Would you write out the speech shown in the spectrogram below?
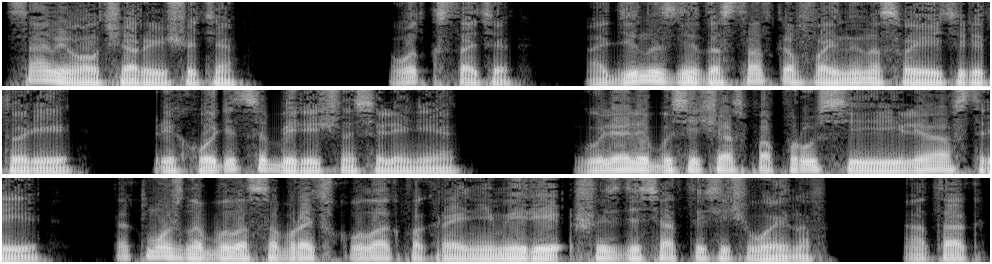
сами волчары еще те. Вот, кстати, один из недостатков войны на своей территории. Приходится беречь население. Гуляли бы сейчас по Пруссии или Австрии, так можно было собрать в кулак по крайней мере 60 тысяч воинов. А так,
